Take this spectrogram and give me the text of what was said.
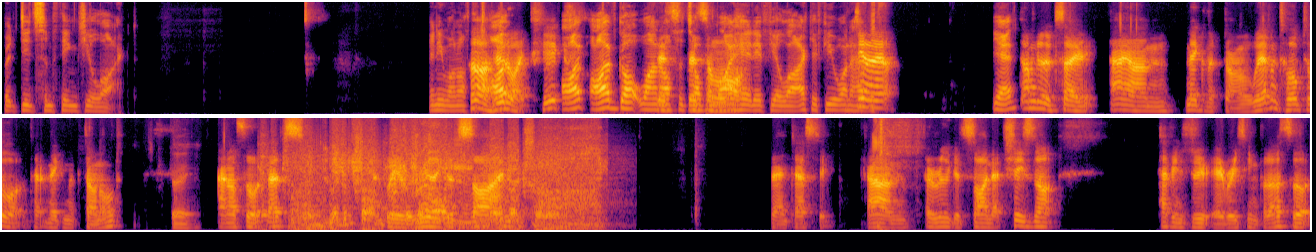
but did some things you liked? Anyone off the Oh, top? who do I pick? I've, I've got one There's- off the top of my lot. head, if you like. If you want to Do you a- yeah, I'm going to say um, Meg McDonald. We haven't talked a lot about Meg McDonald, True. and I thought that's be a really good sign. Fantastic. Um, a really good sign that she's not having to do everything. But I thought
